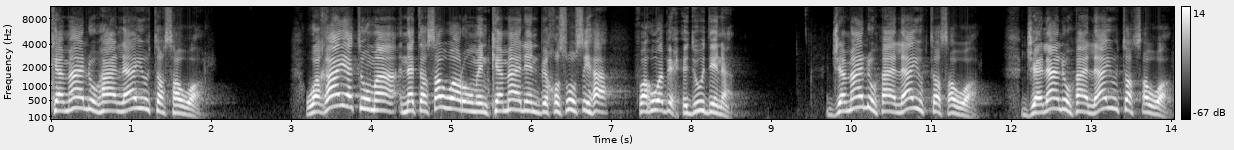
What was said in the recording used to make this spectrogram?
كمالها لا يتصور. وغاية ما نتصور من كمال بخصوصها فهو بحدودنا. جمالها لا يتصور جلالها لا يتصور.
